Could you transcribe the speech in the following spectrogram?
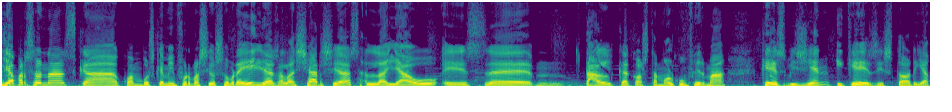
Hi ha persones que, quan busquem informació sobre elles a les xarxes, la llau és eh, tal que costa molt confirmar què és vigent i què és història.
